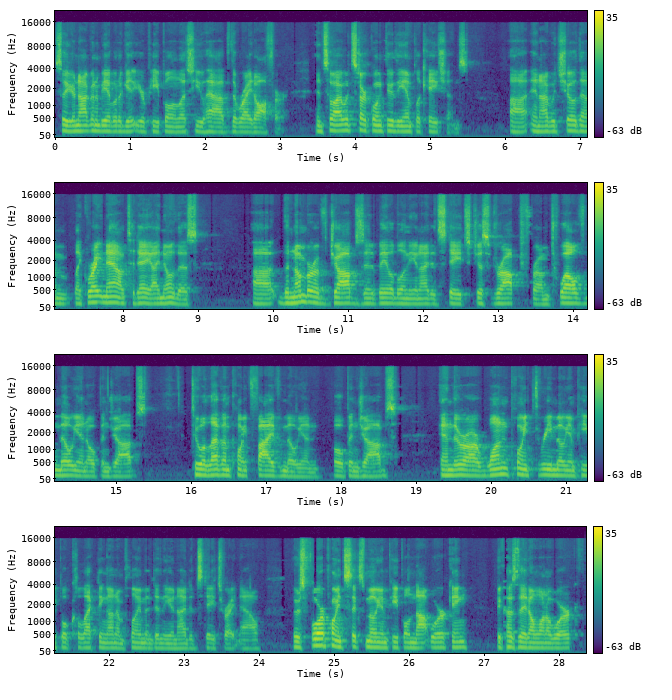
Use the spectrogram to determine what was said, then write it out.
So you're not going to be able to get your people unless you have the right offer. And so I would start going through the implications. Uh, and I would show them, like right now, today, I know this. Uh, the number of jobs available in the United States just dropped from 12 million open jobs to 11.5 million open jobs. And there are 1.3 million people collecting unemployment in the United States right now. There's 4.6 million people not working because they don't want to work.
